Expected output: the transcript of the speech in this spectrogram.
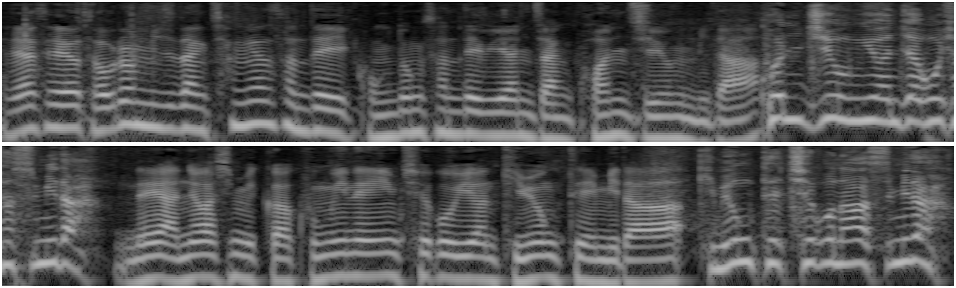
안녕하세요. 더불어민주당 청년선대위 공동선대위원장 권지웅입니다. 권지웅 위원장 오셨습니다. 네, 안녕하십니까. 국민의힘 최고위원 김용태입니다. 김용태 최고 나왔습니다.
